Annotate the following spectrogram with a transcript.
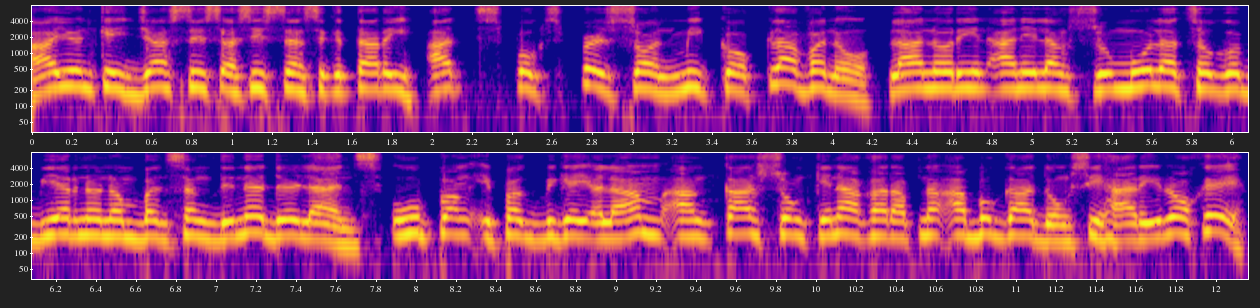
Ayon kay Justice Assistant Secretary at spokesperson Miko Clavano, plano rin anilang sumulat sa gobyerno ng bansang the Netherlands upang ipagbigay alam ang kasong kinakarap ng abogadong si Harry Roque.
